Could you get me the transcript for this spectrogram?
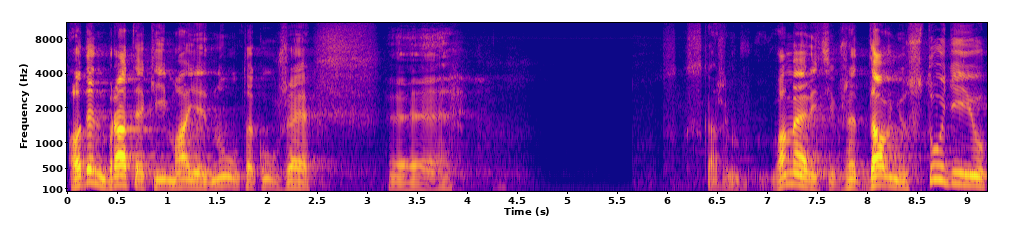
Один брат, який має ну, таку вже. Е, скажімо, в Америці вже давню студію,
